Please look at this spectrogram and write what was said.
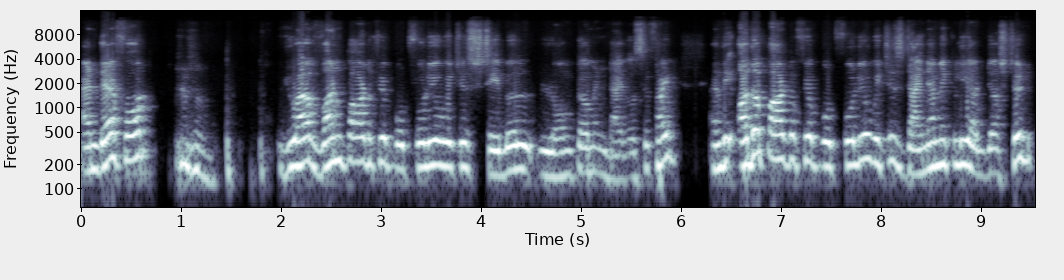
and therefore you have one part of your portfolio which is stable long term and diversified and the other part of your portfolio which is dynamically adjusted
